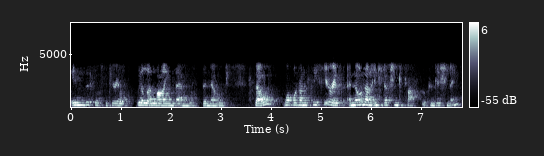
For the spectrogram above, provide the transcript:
in the source material will align them with the node. So what we're going to see here is a node on Introduction to Classical Conditioning,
